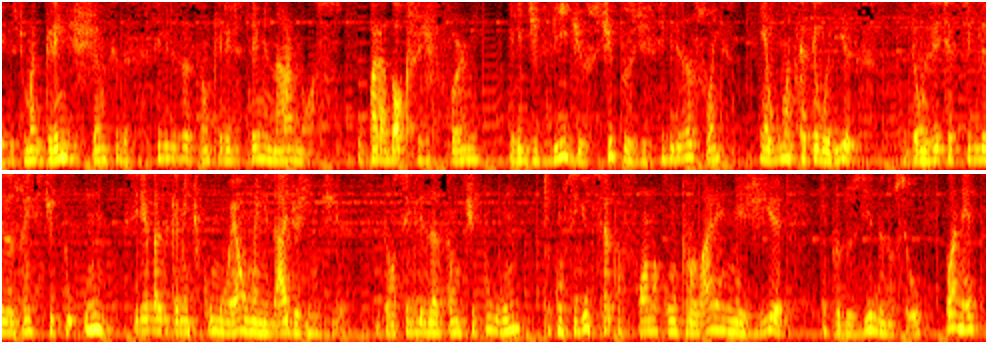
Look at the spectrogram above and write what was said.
existe uma grande chance dessa civilização querer exterminar nós. O paradoxo de Fermi, ele divide os tipos de civilizações em algumas categorias. Então existe as civilizações tipo 1, que seria basicamente como é a humanidade hoje em dia. Então a civilização tipo 1, que conseguiu de certa forma controlar a energia que é produzida no seu planeta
